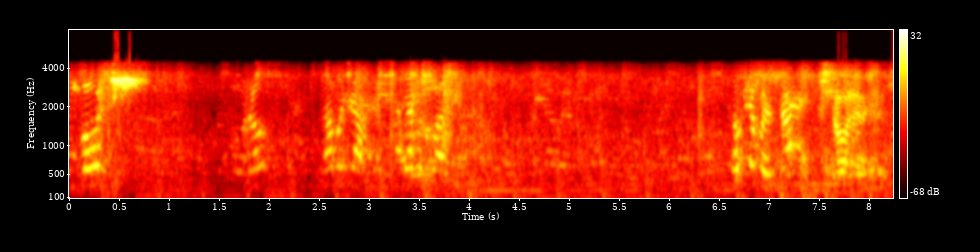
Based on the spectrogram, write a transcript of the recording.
Un gol. Vamos ya, ya lo No mira mensaje.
